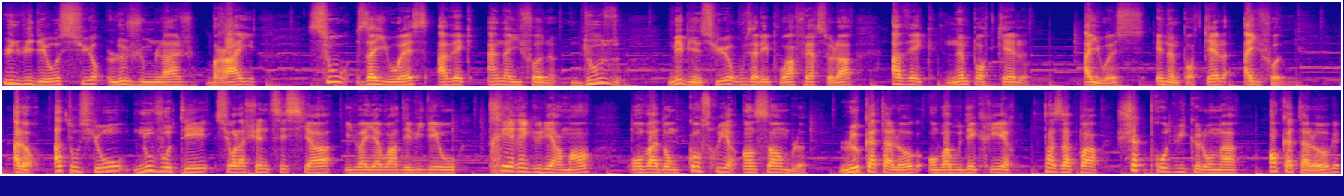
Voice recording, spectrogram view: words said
une vidéo sur le jumelage braille sous iOS avec un iPhone 12. Mais bien sûr, vous allez pouvoir faire cela avec n'importe quel iOS et n'importe quel iPhone. Alors, attention, nouveauté sur la chaîne Cessia, il va y avoir des vidéos très régulièrement. On va donc construire ensemble le catalogue. On va vous décrire pas à pas chaque produit que l'on a en catalogue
